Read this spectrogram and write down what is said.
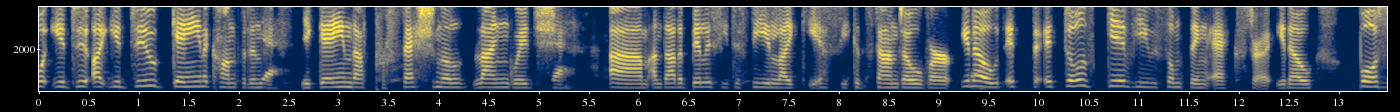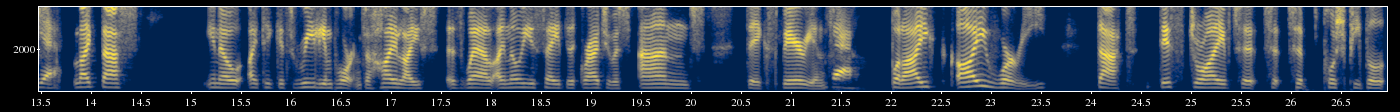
but you do uh, you do gain a confidence yes. you gain that professional language yes. um, and that ability to feel like yes you can stand over you yes. know it it does give you something extra you know but like that you know i think it's really important to highlight as well i know you say the graduate and the experience yeah. but i i worry that this drive to to, to push people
